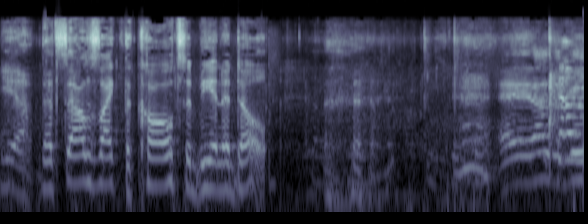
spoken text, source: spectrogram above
Yeah, that sounds like the call to be an adult. Hey, that was a good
